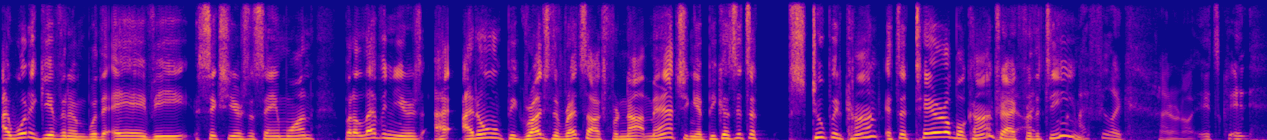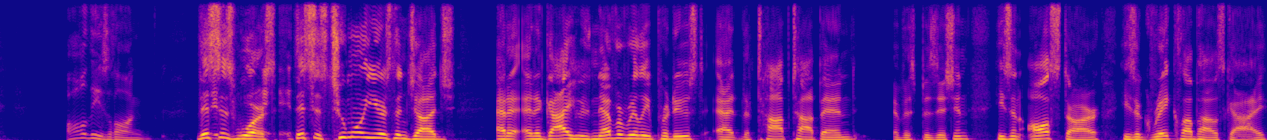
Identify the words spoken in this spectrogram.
I would have given him with the AAV six years, the same one. But 11 years, I, I don't begrudge the Red Sox for not matching it because it's a stupid con. It's a terrible contract Yeah, for the team. I feel like I don't know. It's it. All these long. This is worse. it- this is two more years than Judge at a, at a guy who's never really produced at the top, top end of his position. He's an all star. He's a great clubhouse guy,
